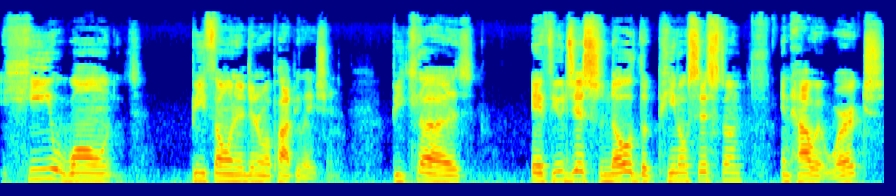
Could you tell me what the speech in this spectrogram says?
he won't be thrown in general population because if you just know the penal system and how it works,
